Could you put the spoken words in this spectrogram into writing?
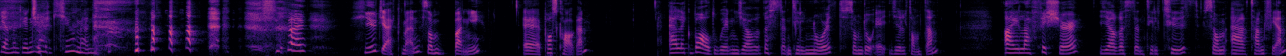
Ja men det är. Jack Human. Nej. Hugh Jackman som Bunny, eh, påskharen. Alec Baldwin gör rösten till North som då är jultomten. Isla Fisher gör rösten till Tooth som är tandfen.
